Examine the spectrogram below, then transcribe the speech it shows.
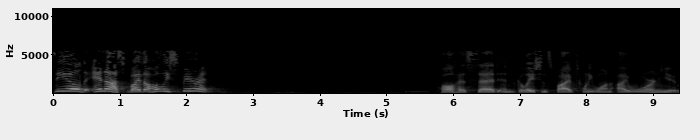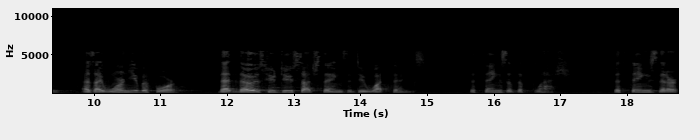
sealed in us by the Holy Spirit. Paul has said in Galatians 5:21, "I warn you, as I warned you before, that those who do such things, that do what things? The things of the flesh, the things that are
